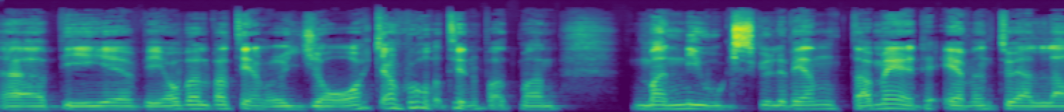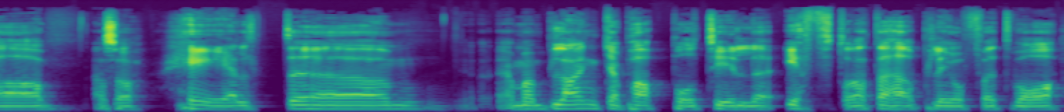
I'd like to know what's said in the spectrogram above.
Eh, vi, vi har väl varit inne, och jag kanske har varit inne på att man, man nog skulle vänta med eventuella, alltså helt eh, ja, blanka papper till efter att det här playoffet var,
